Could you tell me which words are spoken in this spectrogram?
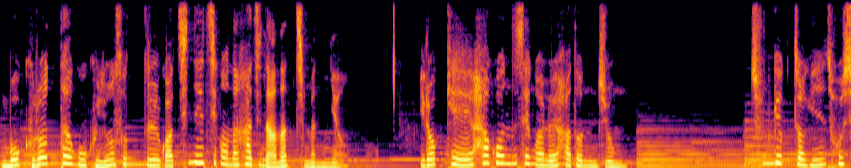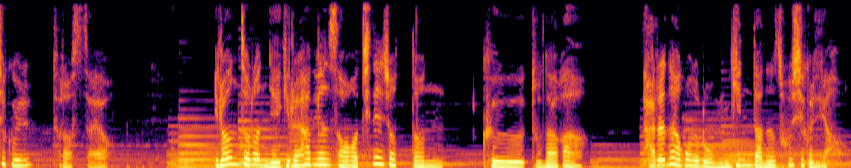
뭐 그렇다고 그 녀석들과 친해지거나 하진 않았지만요. 이렇게 학원 생활을 하던 중 충격적인 소식을 들었어요. 이런저런 얘기를 하면서 친해졌던 그 누나가 다른 학원으로 옮긴다는 소식을요.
